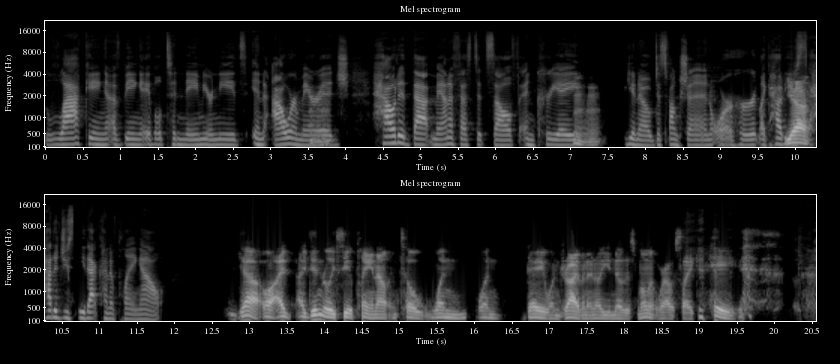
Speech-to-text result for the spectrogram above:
lacking of being able to name your needs in our hmm marriage, how did that manifest itself and create, hmm you know, dysfunction or hurt? Like how do you Yeah, how did you see that kind of playing out? yeah. Well, I I didn't really see it playing out until one one day, one drive, and I know you know this moment where I was like, hey,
